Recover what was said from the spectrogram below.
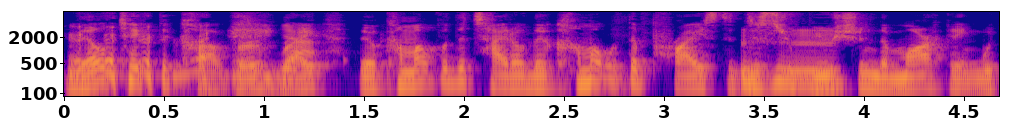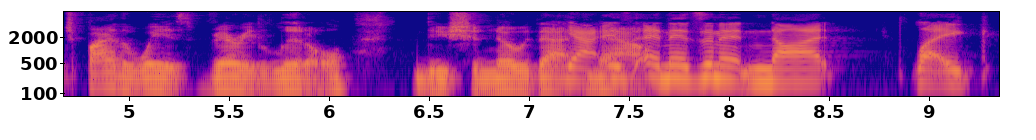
They'll take the cover, yeah. right? They'll come up with the title, they'll come up with the price, the mm-hmm. distribution, mm-hmm. the marketing, which by the way is very little. You should know that. Yeah, is, and isn't it not like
